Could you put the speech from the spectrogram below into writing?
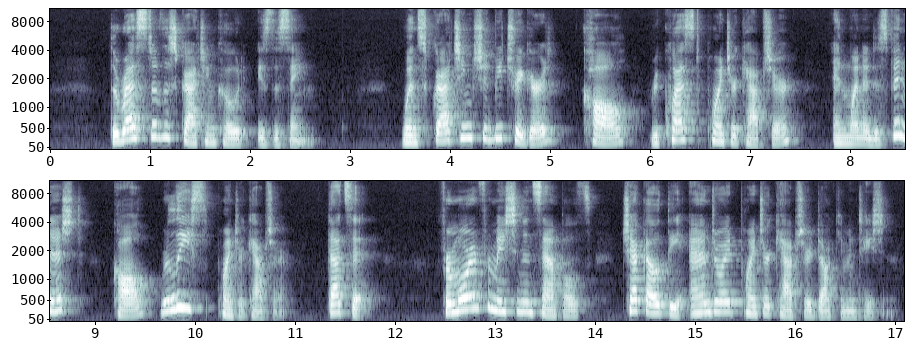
The rest of the scratching code is the same. When scratching should be triggered, call request pointer capture, and when it is finished, call release pointer capture. That's it. For more information and samples, check out the Android pointer capture documentation.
